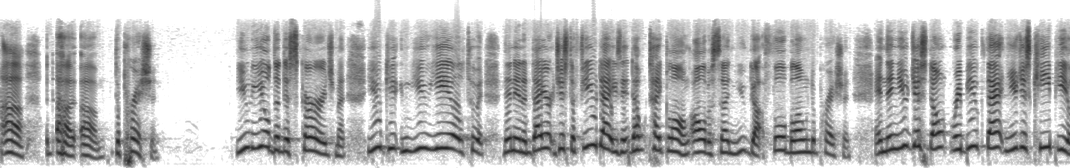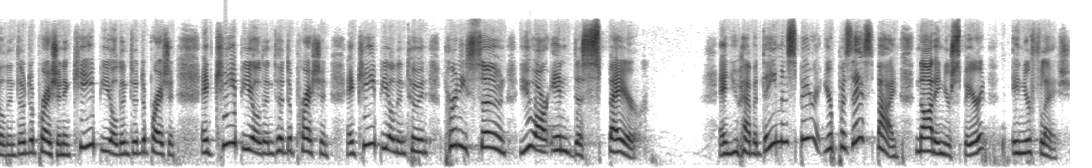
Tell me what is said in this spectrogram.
uh, uh, um, depression. You yield to discouragement. You get, you yield to it. Then in a day or just a few days, it don't take long. All of a sudden, you've got full blown depression, and then you just don't rebuke that, and you just keep yielding to depression, and keep yielding to depression, and keep yielding to depression, and keep yielding to it. Pretty soon, you are in despair, and you have a demon spirit. You're possessed by him, not in your spirit, in your flesh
